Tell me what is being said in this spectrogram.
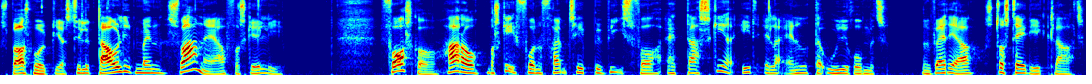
Spørgsmålet bliver stillet dagligt, men svarene er forskellige. Forskere har dog måske fundet frem til et bevis for, at der sker et eller andet derude i rummet. Men hvad det er, står stadig ikke klart.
